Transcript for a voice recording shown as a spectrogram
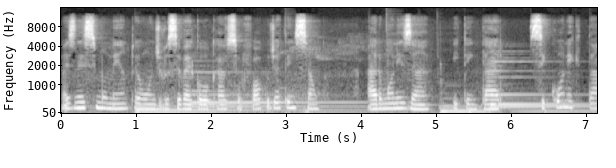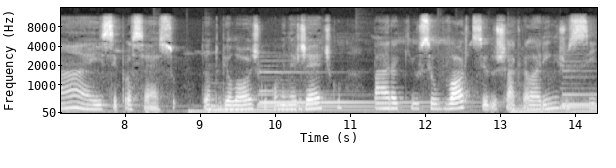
Mas nesse momento é onde você vai colocar o seu foco de atenção, harmonizar e tentar se conectar a esse processo, tanto biológico como energético, para que o seu vórtice do chakra laríngeo se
